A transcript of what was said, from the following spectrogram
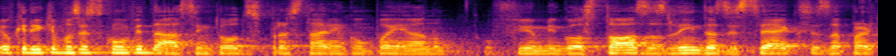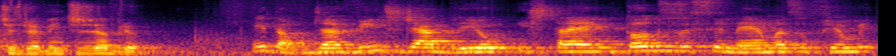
Eu queria que vocês convidassem todos para estarem acompanhando o filme Gostosas, Lindas e Sexys a partir do dia 20 de abril. Então, dia 20 de abril, estreia em todos os cinemas o filme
